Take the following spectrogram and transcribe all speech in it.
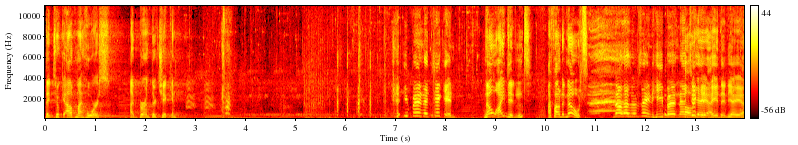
They took out my horse. I burnt their chicken. you burnt that chicken? No, I didn't. I found a note. No, that's what I'm saying. He burnt that oh, chicken. yeah, yeah, he did. Yeah, yeah.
